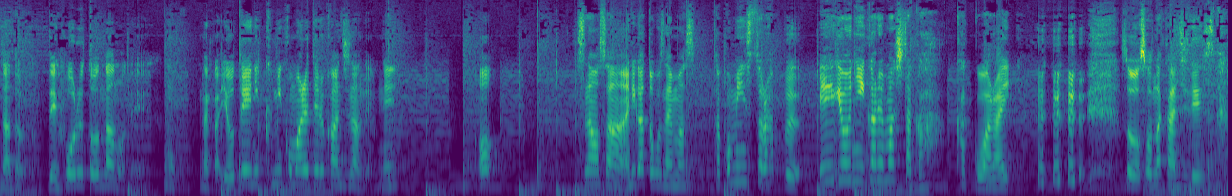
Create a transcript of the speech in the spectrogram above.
なんだろうデフォルトなのでもうなんか予定に組み込まれてる感じなんだよね。お素直さんありがとうございます。タコミンストラップ営業に行かれましたか？かっこ笑い。そうそんな感じです。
